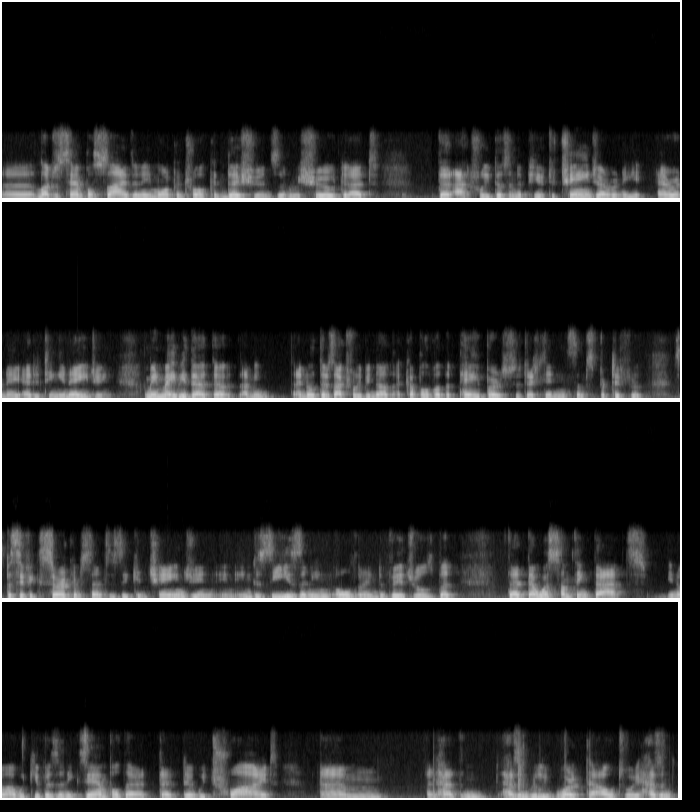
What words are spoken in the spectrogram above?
uh, larger sample size and in more controlled conditions, and we showed that that actually doesn't appear to change RNA, RNA editing in aging. I mean, maybe that, I mean, I know there's actually been a, a, couple of other papers suggesting in some specific, specific circumstances it can change in, in, in disease and in older individuals, but that, that was something that, you know, I would give as an example that, that, that we tried um, and hadn't, hasn't really worked out or it hasn't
